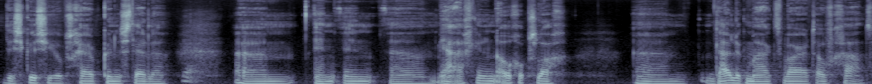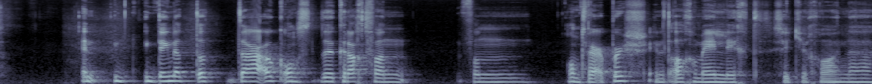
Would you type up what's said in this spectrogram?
discussie op scherp kunnen stellen. ja. En en ja, eigenlijk in een oogopslag duidelijk maakt waar het over gaat. En ik, denk dat, dat daar ook ons de kracht van, van ontwerpers in het algemeen ligt. Zit je gewoon eh,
